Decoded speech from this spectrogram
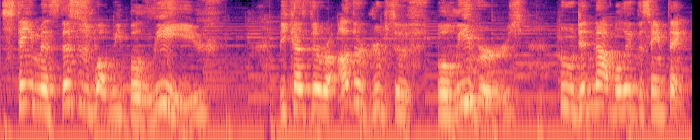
statements. This is what we believe, because there were other groups of believers who did not believe the same thing.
